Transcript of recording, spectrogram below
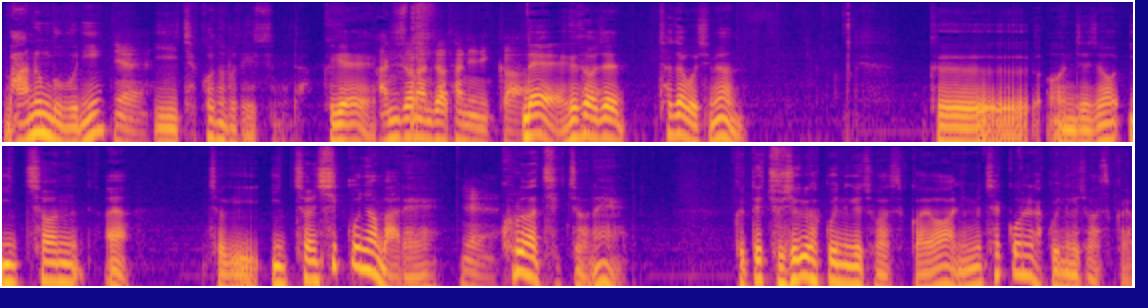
많은 부분이 예. 이 채권으로 돼 있습니다. 그게 안전한 자산이니까. 네, 그래서 네. 이제 찾아보시면 그 언제죠? 2000 아, 저기 2019년 말에 예. 코로나 직전에 그때 주식을 갖고 있는 게 좋았을까요? 아니면 채권을 갖고 있는 게 좋았을까요?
